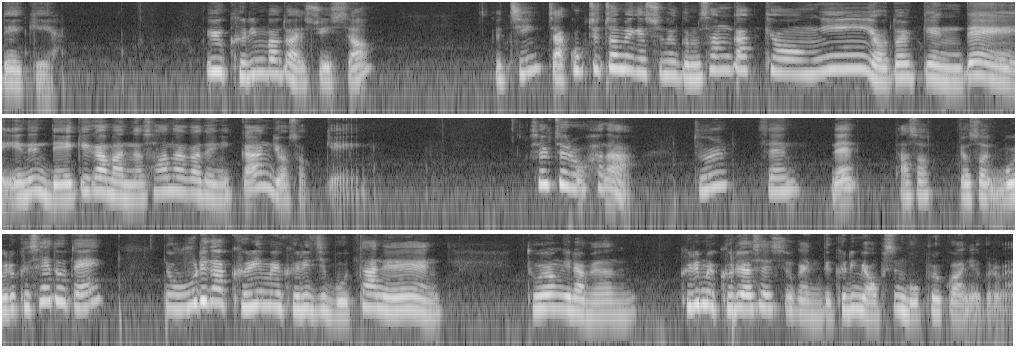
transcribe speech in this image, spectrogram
네 개야. 이 그림 봐도 알 수 있어. 그치? 자, 꼭지점의 개수는 그럼 삼각형이 8개인데 얘는 4개가 만나서 하나가 되니까 6개. 실제로 하나, 둘, 셋, 넷, 다섯, 여섯 뭐 이렇게 세도 돼. 우리가 그림을 그리지 못하는 도형이라면 그림을 그려야 셀 수가 있는데 그림이 없으면 못 풀 거 아니에요 그러면.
